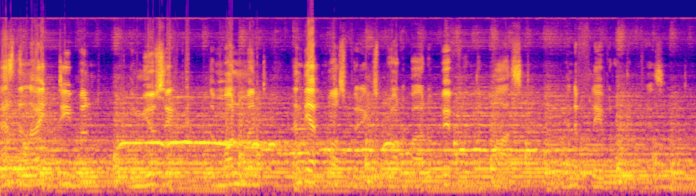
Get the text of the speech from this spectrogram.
As the night deepened, the music, the monument, and the atmospherics brought about a whiff of the past and a flavor of the present.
